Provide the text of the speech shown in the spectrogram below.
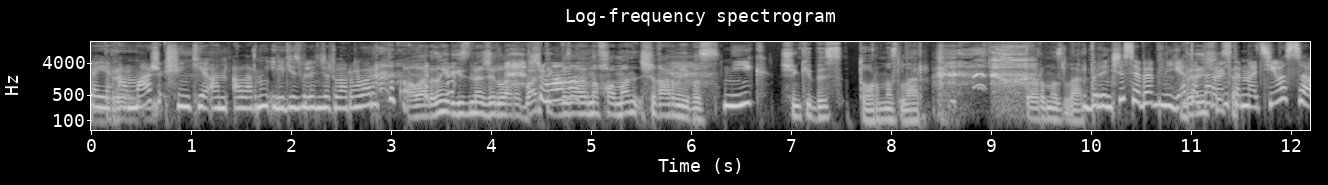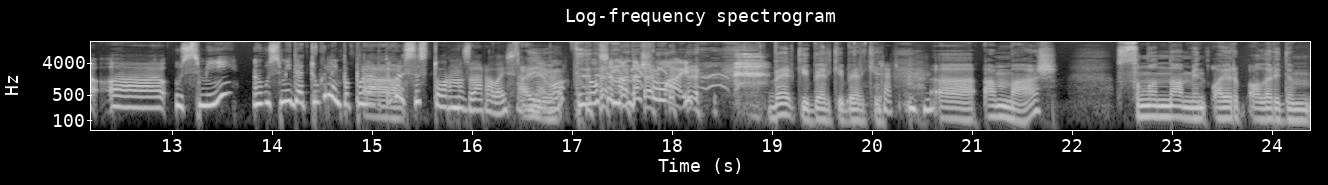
Әйе, бер- Амаш, чөнки ан- аларның Илгиз белән җырлары бар. аларның Илгиз белән җырлары бар тик Шуңамы? без аларны һаман чыгармыйбыз Ник? чөнки без тормозлар тормозлар Беренче сәбәп нигә татар альтернативасы үсми? Үсми дә түгел, популяр түгел, сез тормозлар алайсыз. Чыннан да шулай. бәлки бәлки бәлки. Ә, аммаш соңыннан мен айырып алар идем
